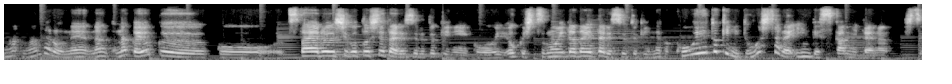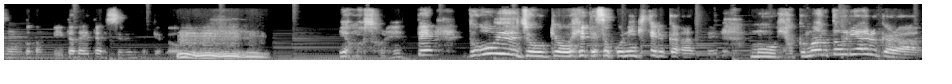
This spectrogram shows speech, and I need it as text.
うななんだろうね。なんかなんかよくこう伝える仕事してたりするときにこうよく質問いただいたりするときになんかこういうときにどうしたらいいんですか？みたいな質問とかっていただいたりするんだけど、うんうんうんうん。いやもうそれってどういう状況を経てそこに来てるかなんてもう100万通りあるから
